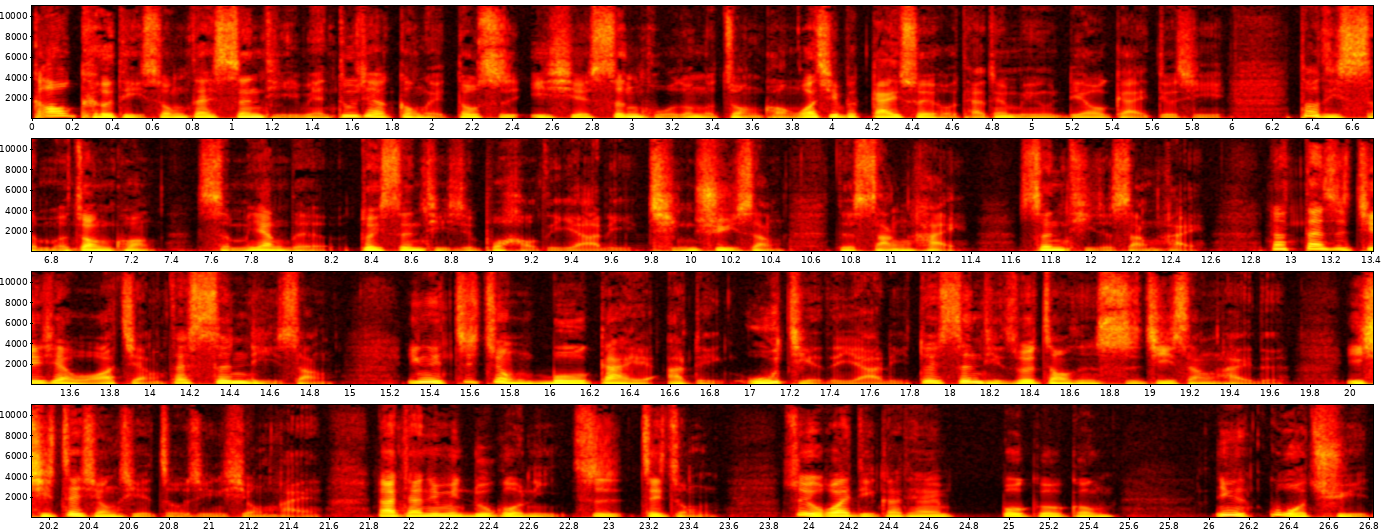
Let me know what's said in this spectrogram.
高可体松在身体里面，度假供给都是一些生活中的状况。我是不是该睡后条件没有了解，就是到底什么状况，什么样的对身体是不好的压力，情绪上的伤害，身体的伤害。那但是接下来我要讲，在生理上，因为这种无解的压力、无解的压力，对身体是会造成实际伤害的，以及这种写走进伤害。那条件，如果你是这种，所以我外地刚才报告工，因为过去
